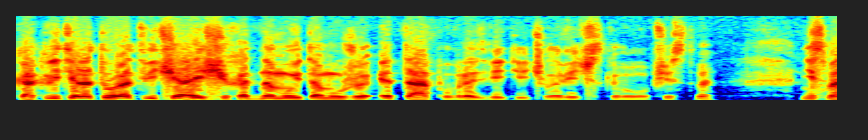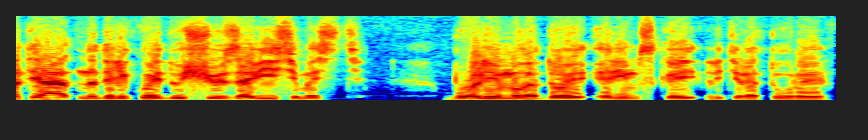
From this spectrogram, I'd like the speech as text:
как литература, отвечающих одному и тому же этапу в развитии человеческого общества, несмотря на далеко идущую зависимость более молодой римской литературы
